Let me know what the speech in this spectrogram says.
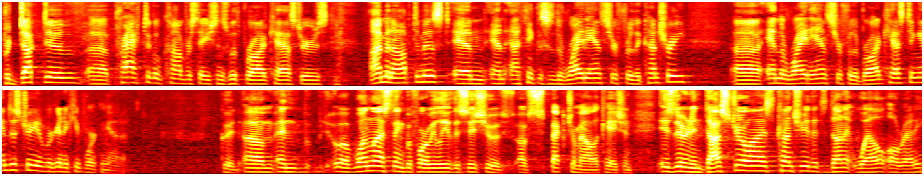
productive, uh, practical conversations with broadcasters. I'm an optimist, and and I think this is the right answer for the country. Uh, and the right answer for the broadcasting industry, and we're going to keep working at it. Good. Um, and uh, one last thing before we leave this issue of, of spectrum allocation. Is there an industrialized country that's done it well already?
